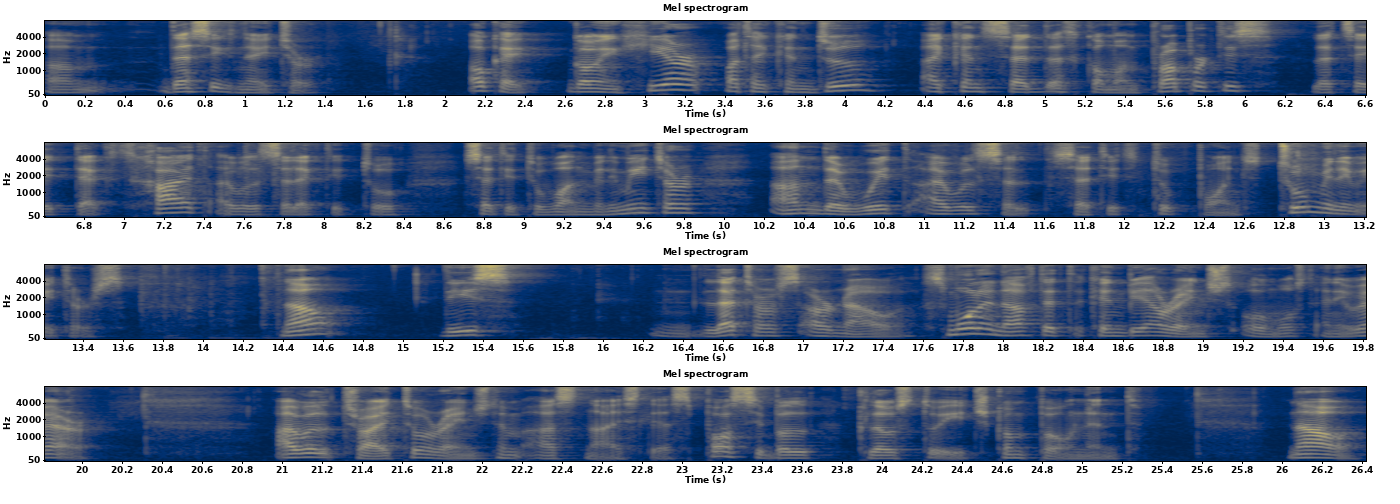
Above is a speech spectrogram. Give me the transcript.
um, designator. Okay, going here, what I can do, I can set the common properties. Let's say text height, I will select it to set it to one millimeter and the width I will set it to 0.2 millimeters. Now these letters are now small enough that can be arranged almost anywhere. I will try to arrange them as nicely as possible close to each component. Now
